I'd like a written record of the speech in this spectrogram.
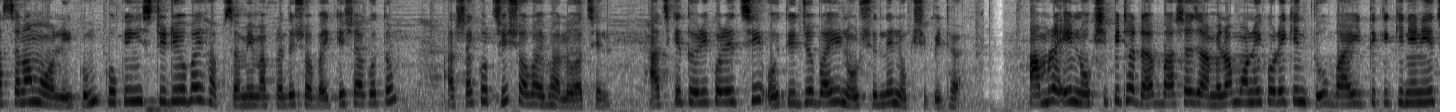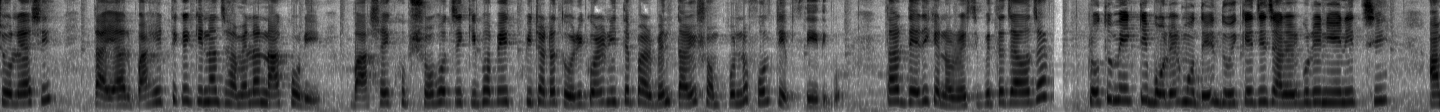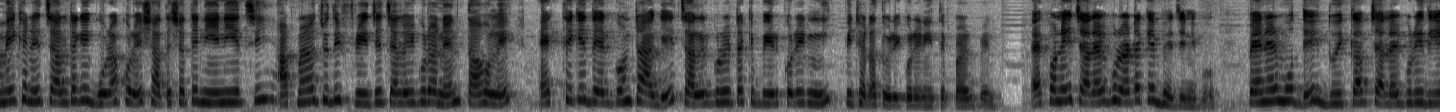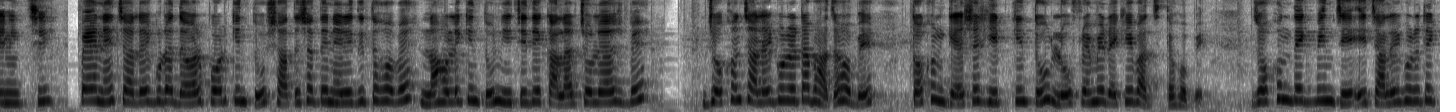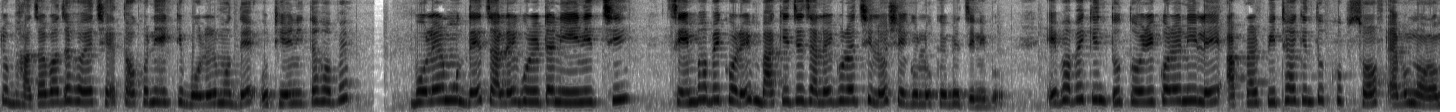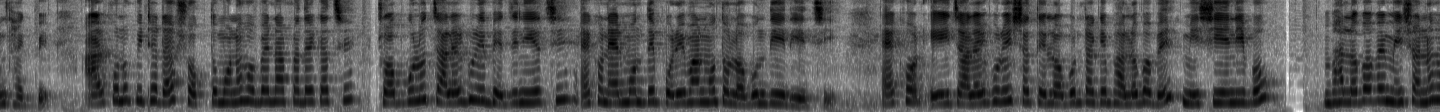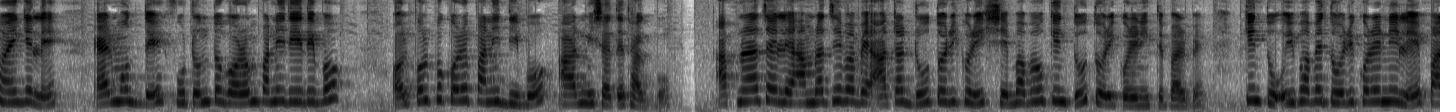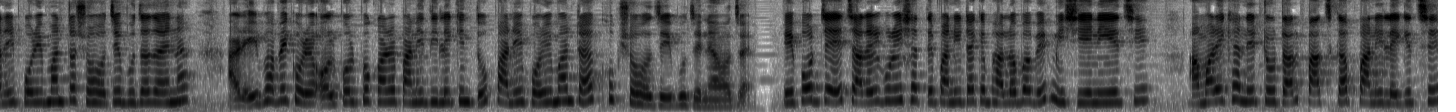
আসসালামু আলাইকুম, cooking studio by হাফসামিম আপনাদের সবাইকে স্বাগতম। আশা করছি সবাই ভালো আছেন। আজকে তৈরি করেছি ঐতিহ্যবাহী নরসিংদের নকশি পিঠা। আমরা এই নকশি পিঠাটা বাসায় ঝামেলা মনে করে কিন্তু বাহির থেকে কিনে নিয়ে চলে আসি। তাই আর বাহির থেকে কিনা ঝামেলা না করি, বাসায় খুব সহজে কীভাবে পিঠাটা তৈরি করে নিতে পারবেন তারই সম্পূর্ণ ফুল টিপস দিয়ে দিব। তার দেরি কেন? রেসিপিতে যাওয়া যাক। প্রথমে একটি বোলের মধ্যে দুই কেজি চালের গুঁড়ি নিয়ে নিচ্ছি। আমি এখানে চালটাকে গুঁড়া করে সাথে সাথে নিয়ে নিয়েছি। আপনারা যদি ফ্রিজে চালের গুঁড়া নেন, তাহলে এক থেকে দেড় ঘণ্টা আগে চালের গুঁড়িটাকে বের করে নিয়ে পিঠাটা তৈরি করে নিতে পারবেন। এখন এই চালের গুঁড়াটাকে ভেজে নিব। প্যানের মধ্যে দুই কাপ চালের গুঁড়ি দিয়ে নিচ্ছি। প্যানে চালের গুঁড়া দেওয়ার পর কিন্তু সাথে সাথে নেড়ে দিতে হবে, না হলে কিন্তু নিচে দিয়ে কালার চলে আসবে। যখন চালের গুঁড়োটা ভাজা হবে, তখন গ্যাসের হিট কিন্তু লো ফ্লেমে রেখেই ভাজতে হবে। যখন দেখবেন যে এই চালের গুঁড়োটা একটু ভাজা ভাজা হয়েছে, তখনই একটি বোলের মধ্যে উঠিয়ে নিতে হবে। বোলের মধ্যে চালের গুঁড়িটা নিয়ে নিচ্ছি। সেমভাবে করে বাকি যে চালের গুঁড়া ছিল সেগুলোকে ভেজে নিব। এভাবে কিন্তু তৈরি করে নিলে আপনার পিঠা কিন্তু খুব সফট এবং নরম থাকবে। আর কোনো পিঠাটা শক্ত মনে হবে না আপনাদের কাছে। সবগুলো চালের গুঁড়ি ভেজে নিয়েছি। এখন এর মধ্যে পরিমাণ মতো লবণ দিয়ে দিয়েছি। এখন এই চালের গুঁড়ির সাথে লবণটাকে ভালোভাবে মিশিয়ে নিব। ভালোভাবে মেশানো হয়ে গেলে এর মধ্যে ফুটন্ত গরম পানি দিয়ে দিব, অল্প অল্প করে পানি দিব আর মিশাতে থাকব। আপনারা চাইলে আমরা যেভাবে আটার ডো তৈরি করি, সেভাবেও কিন্তু তৈরি করে নিতে পারবে। কিন্তু ওইভাবে তৈরি করে নিলে পানির পরিমাণটা সহজে বোঝা যায় না। আর এইভাবে করে অল্প অল্প করে পানি দিলে কিন্তু পানির পরিমাণটা খুব সহজেই বুঝে নেওয়া যায়। এ পর্যায়ে চালের গুঁড়ির সাথে পানিটাকে ভালোভাবে মিশিয়ে নিয়েছি। আমার এখানে টোটাল পাঁচ কাপ পানি লেগেছে।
